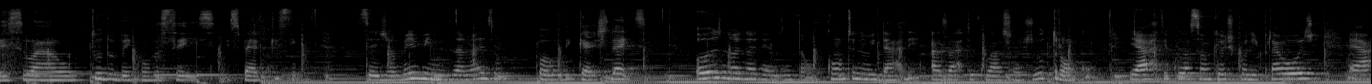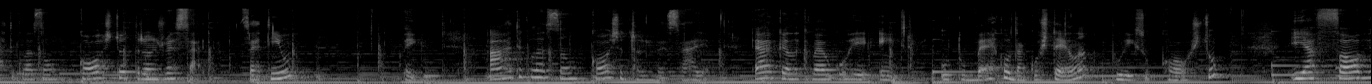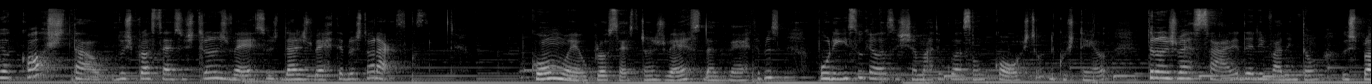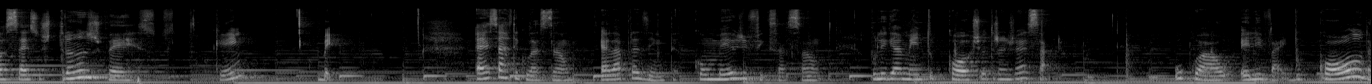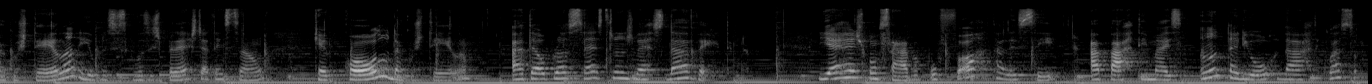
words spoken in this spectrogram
pessoal, tudo bem com vocês? Espero que sim. Sejam bem-vindos a mais um podcast 10. Hoje nós daremos então continuidade às articulações do tronco e a articulação que eu escolhi para hoje é a articulação costotransversária, certinho? Bem, a articulação costotransversária é aquela que vai ocorrer entre o tubérculo da costela, por isso costo, e a fóvea costal dos processos transversos das vértebras torácicas. Como é o processo transverso das vértebras, por isso que ela se chama articulação costo de costela, transversária, derivada então dos processos transversos, ok? Bem, essa articulação ela apresenta como meio de fixação o ligamento costo-transversário o qual ele vai do colo da costela, e eu preciso que vocês prestem atenção, que é colo da costela, até o processo transverso da vértebra. E é responsável por fortalecer a parte mais anterior da articulação.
